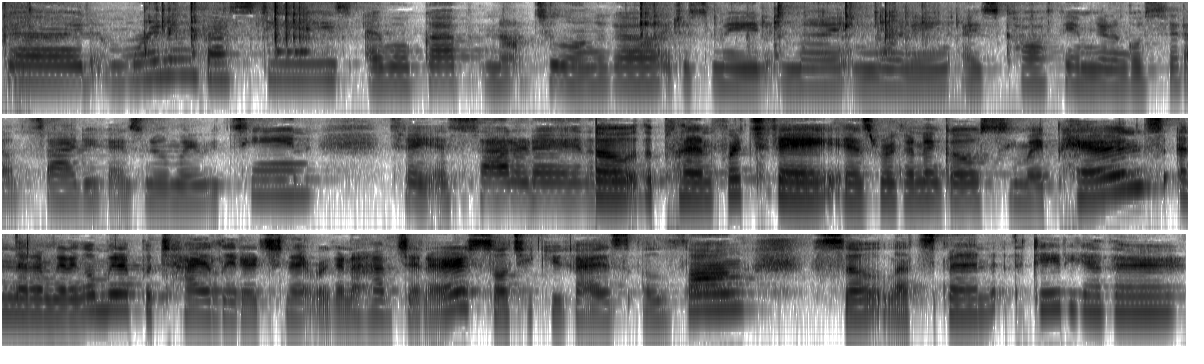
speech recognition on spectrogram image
Good morning, besties. I woke up not too long ago. I just made my morning iced coffee. I'm gonna go sit outside. You guys know my routine. Today is Saturday. So the plan for today is we're gonna go see my parents and then I'm gonna go meet up with Ty later tonight. We're gonna have dinner. So I'll take you guys along. So let's spend the day together.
